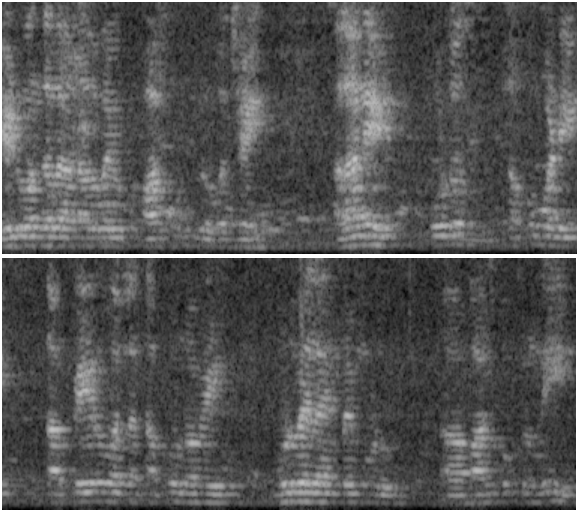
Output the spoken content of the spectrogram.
ఏడు వందల నలభై ఒక పాస్బుక్లు వచ్చాయి. అలానే ఫోటోస్ తప్పుపడి త- పేరు వల్ల తప్పు ఉన్నవి మూడు వేల ఎనభై మూడు పాస్బుక్లని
